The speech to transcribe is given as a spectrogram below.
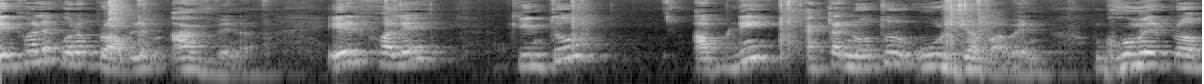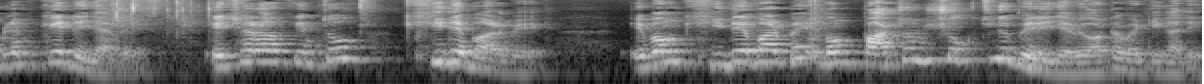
এর ফলে কোনো প্রবলেম আসবে না। এর ফলে কিন্তু আপনি একটা নতুন ঊর্জা পাবেন। ঘুমের প্রবলেম কেটে যাবে। এছাড়াও কিন্তু খিদে বাড়বে এবং খিদে বাড়বে এবং পাচন শক্তিও বেড়ে যাবে অটোমেটিক্যালি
